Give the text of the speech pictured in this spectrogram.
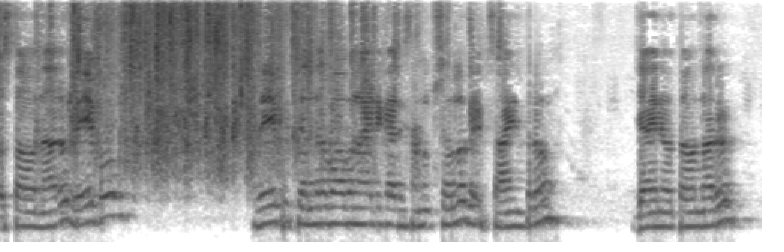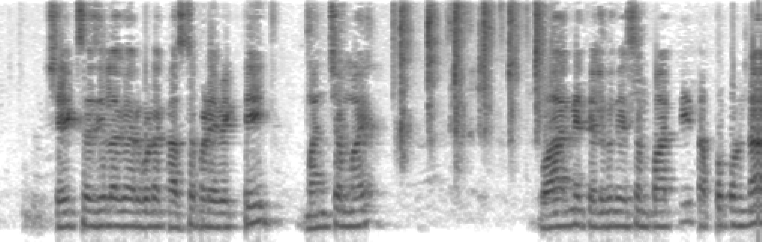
వస్తా ఉన్నారు. రేపు రేపు చంద్రబాబు నాయుడు గారి సమక్షంలో రేపు సాయంత్రం జాయిన్ అవుతా ఉన్నారు. షేక్ సజీలా గారు కూడా కష్టపడే వ్యక్తి మంచి అమ్మాయి వారిని తెలుగుదేశం పార్టీ తప్పకుండా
